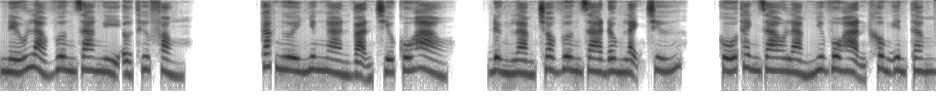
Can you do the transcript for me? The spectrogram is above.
nếu là vương gia nghỉ ở thư phòng. Các ngươi nhưng ngàn vạn chiếu cố hào, đừng làm cho vương gia đông lạnh chứ. Cố thanh giao làm như vô hạn không yên tâm,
